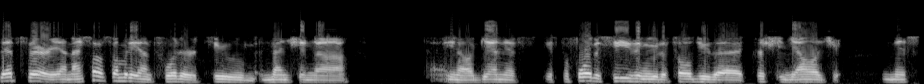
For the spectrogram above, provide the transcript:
That's fair, yeah. And I saw somebody on Twitter too mention, uh, you know, again, if if before the season we would have told you that Christian Yelich missed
